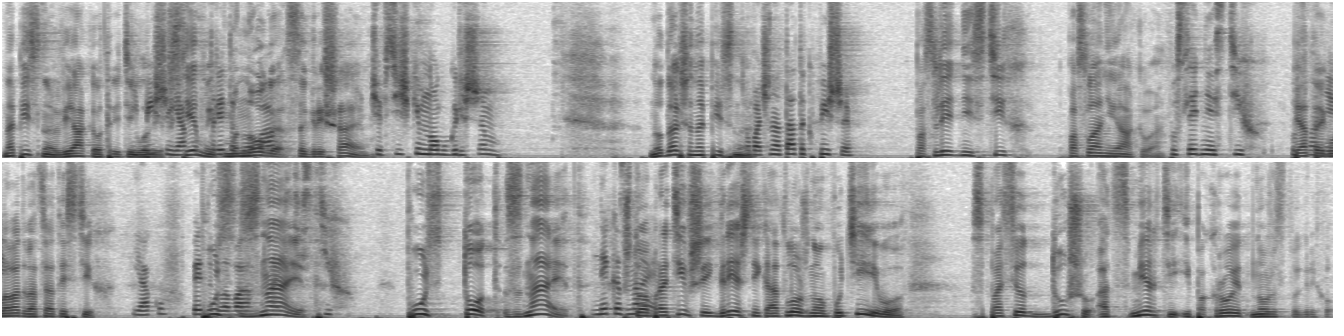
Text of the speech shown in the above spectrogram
Написано в Иакова 3 И главе. пише Все мы 3 глава, много согрешаем. Че всички много грешим. Но дальше написано. Обаче нататък пише, Последний стих послания Иакова. последния стих, 5 послание глава, 20 стих. Яков, 5 Пусть глава, 20 знает, стих. Пусть тот знает, Нека что знает. обративший грешника от ложного пути его спасет душу от смерти и покроет множество грехов.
